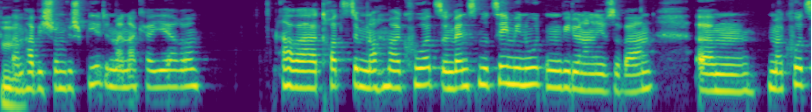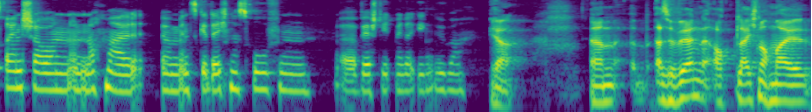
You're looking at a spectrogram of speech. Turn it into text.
mhm. ähm, habe ich schon gespielt in meiner Karriere. Aber trotzdem noch mal kurz, und wenn es nur zehn Minuten Videoanalyse waren, ähm, mal kurz reinschauen und noch mal ähm, ins Gedächtnis rufen, äh, wer steht mir da gegenüber. Ja, also wir werden auch gleich nochmal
